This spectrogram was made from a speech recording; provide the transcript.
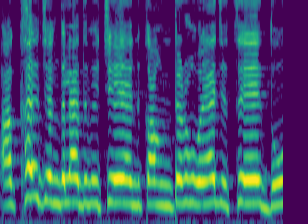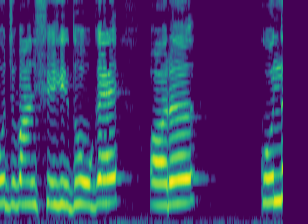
ਅਖਲ ਜੰਗਲਾਂ ਦੇ ਵਿੱਚ ਐਨਕਾਊਂਟਰ ਹੋਇਆ, ਜਿੱਥੇ ਦੋ ਜਵਾਨ ਸ਼ਹੀਦ ਹੋ ਗਏ ਔਰ ਕੁੱਲ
